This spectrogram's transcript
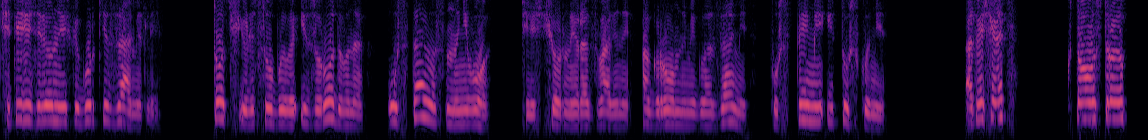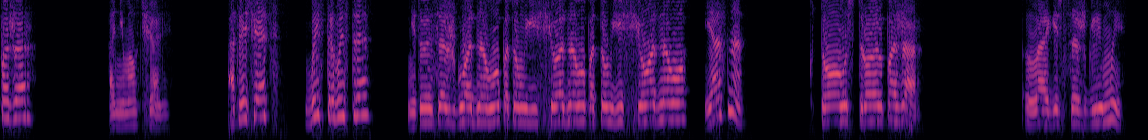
Четыре зеленые фигурки замерли. Тот, чье лицо было изуродовано, уставился на него через черные развалины огромными глазами, пустыми и тусклыми. «Отвечать! Кто устроил пожар?» Они молчали. «Отвечать! Быстро-быстро! Не то я сожгу одного, потом еще одного, потом еще одного. Ясно? Кто устроил пожар?» «Лагерь сожгли мы,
